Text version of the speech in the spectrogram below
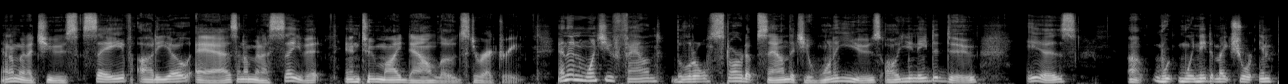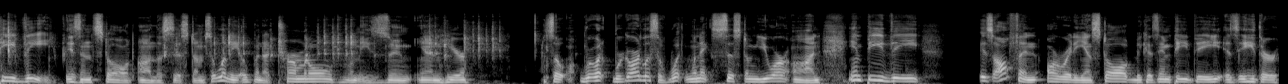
and I'm going to choose save audio as and I'm going to save it into my downloads directory. And then once you've found the little startup sound that you want to use, all you need to do is uh, we need to make sure MPV is installed on the system. So let me open a terminal. Let me zoom in here. So regardless of what Linux system you are on, MPV is often already installed because MPV is either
